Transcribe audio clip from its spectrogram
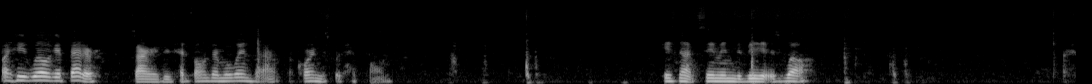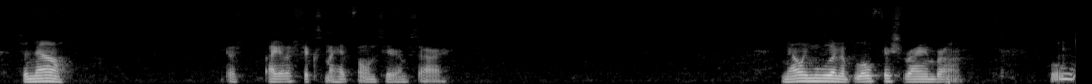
but he will get better. Sorry, these headphones are moving, but I'm recording this with headphones. He's not seeming to be as well. So now, I gotta fix my headphones here. I'm sorry. Now we move on to Blowfish Ryan Braun, who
